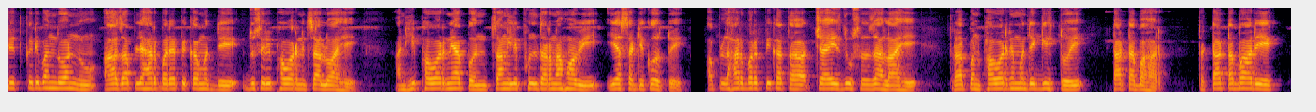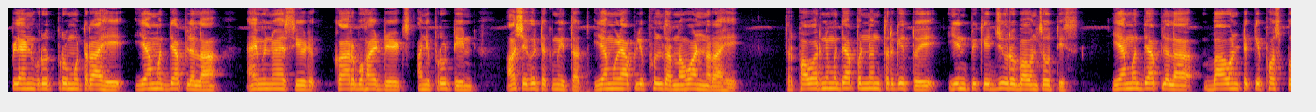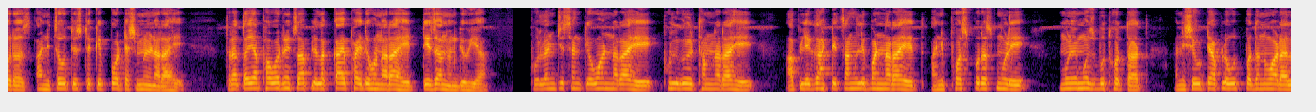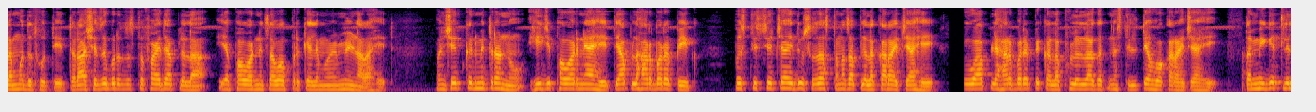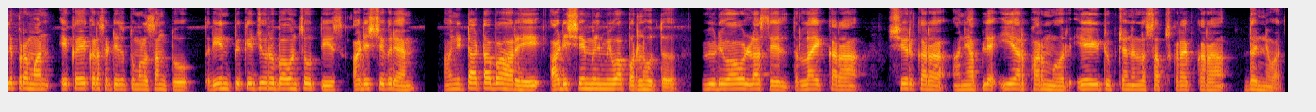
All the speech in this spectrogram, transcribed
शेतकरी बांधवांनो आज आपल्या हरभऱ्या पिकामध्ये दुसरी फवारणी चालू आहे आणि ही फवारणी आपण चांगली फुलधारणा व्हावी यासाठी करतोय. आपलं हरभरा पीक आता चाळीस दिवसाचं झालं आहे तर आपण फवारणीमध्ये घेतोय टाटा बहार. तर टाटा बहार एक प्लॅन ग्रोथ प्रोमोटर आहे. यामध्ये आपल्याला ॲमिनो ॲसिड कार्बोहायड्रेट्स आणि प्रोटीन असे घटक मिळतात. यामुळे आपली फुलधारणा वाढणार आहे. तर फवारणीमध्ये आपण नंतर घेतोय एन पी के झिरो बावन्न चौतीस. यामध्ये आपल्याला बावन्न टक्के फॉस्फरस आणि चौतीस टक्के पोटॅश मिळणार आहे. तर आता या फवारणीचा आपल्याला काय फायदे होणार आहेत ते जाणून घेऊया. फुलांची संख्या वाढणार आहे फुलगळ थांबणार आहे आपले घाटे चांगले बनणार आहेत आणि फॉस्फरसमुळे मुळे मजबूत होतात आणि शेवटी आपलं उत्पादन वाढायला मदत होते. तर असे जबरदस्त फायदे आपल्याला या फवारणीचा वापर केल्यामुळे मिळणार आहेत. पण शेतकरी मित्रांनो ही जी फवारणी आहे ती आपलं हरभरा पीक पस्तीसशे चाळीस दिवसात असतानाच आपल्याला करायचे आहे. किंवा आपल्या हरभऱ्या पिकाला फुलं लागत नसतील तेव्हा करायचे आहे. आता मी घेतलेले प्रमाण एका एकरासाठी जर तुम्हाला सांगतो तर एन पी के झिरो बावन्न चौतीस अडीचशे ग्रॅम आणि टाटा बहार हे अडीचशे एम एल मी वापरलं होतं. व्हिडिओ आवडला असेल तर लाईक करा शेअर करा आणि आपल्या ई आर फार्मर या यूट्यूब चॅनलला सबस्क्राईब करा. धन्यवाद.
